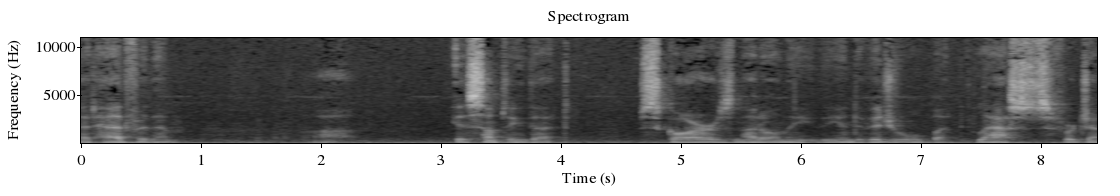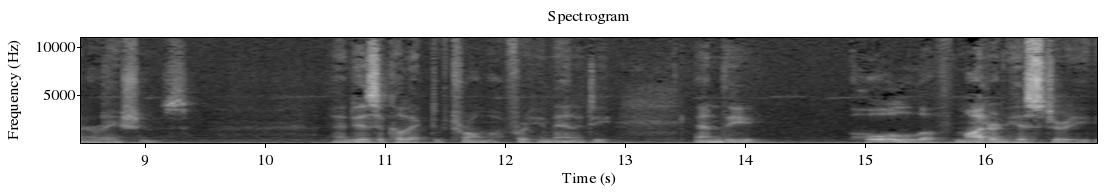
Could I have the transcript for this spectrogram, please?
had had for them uh, is something that scars not only the individual but lasts for generations and is a collective trauma for humanity. And the whole of modern history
